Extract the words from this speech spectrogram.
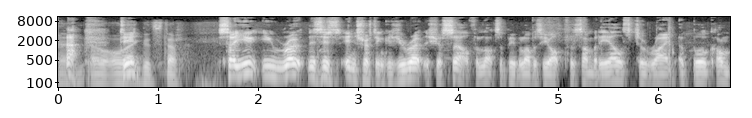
yeah, all, all Did, that good stuff. So you, you wrote this is interesting because you wrote this yourself, and lots of people obviously opt for somebody else to write a book on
